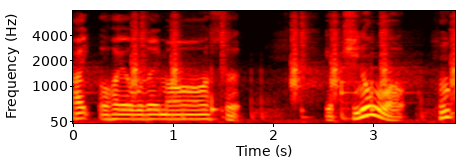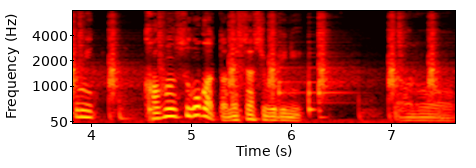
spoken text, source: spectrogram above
はい、おはようございます。いや、昨日は本当に花粉すごかったね、久しぶりに。あの、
